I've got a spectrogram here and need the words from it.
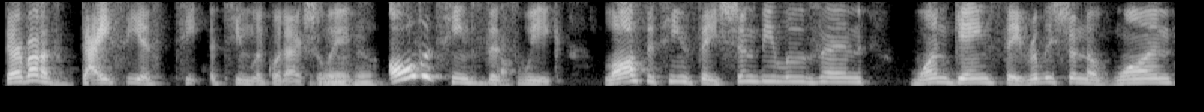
They're about as dicey as t- Team Liquid, actually. Mm-hmm. All the teams this week lost the teams they shouldn't be losing, won games they really shouldn't have won,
